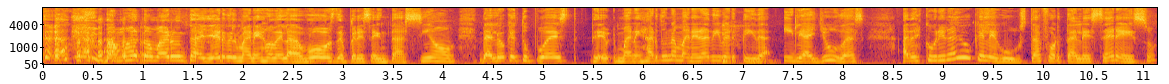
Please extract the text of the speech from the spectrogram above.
Vamos a tomar un taller del manejo de la voz, de presentación, de algo que tú puedes eh, manejar de una manera divertida y le ayudas a descubrir algo que le gusta, fortalecer eso,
